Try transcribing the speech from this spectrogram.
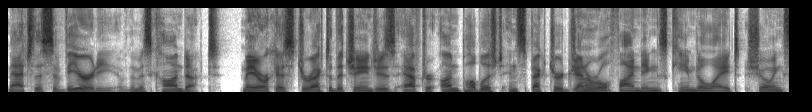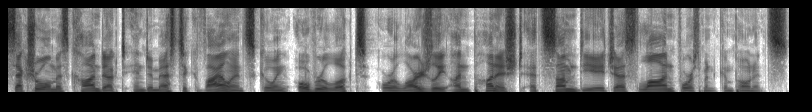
match the severity of the misconduct. Mayorkas directed the changes after unpublished Inspector General findings came to light showing sexual misconduct and domestic violence going overlooked or largely unpunished at some DHS law enforcement components.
